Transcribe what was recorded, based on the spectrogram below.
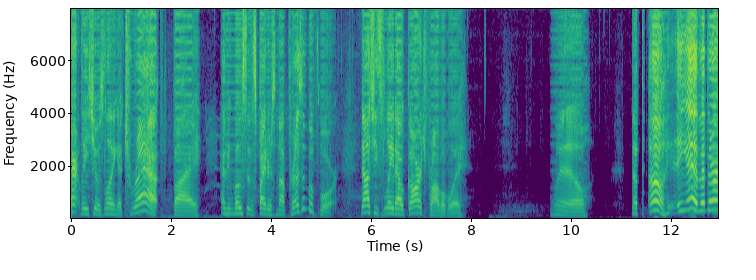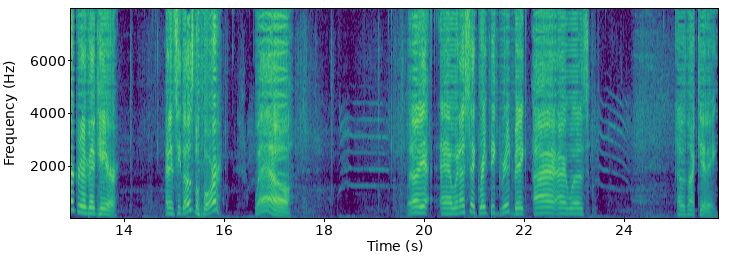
Apparently she was laying a trap by having most of the spiders not present before. Now she's laid out guards probably. Well, not oh yeah, there are Grivig here. I didn't see those before. Well, oh yeah. Uh, when I said great big grid big, I I was I was not kidding.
